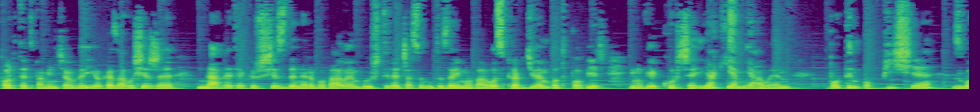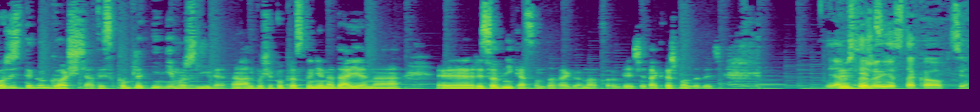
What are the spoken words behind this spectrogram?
portret pamięciowy i okazało się, że nawet jak już się zdenerwowałem, bo już tyle czasu mi to zajmowało, sprawdziłem odpowiedź i mówię, kurczę, jak ja miałem po tym opisie złożyć tego gościa? To jest kompletnie niemożliwe. No, albo się po prostu nie nadaje na y, rysownika sądowego. No to wiecie, tak też może być. Ja myślę, Więc... że jest taka opcja.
